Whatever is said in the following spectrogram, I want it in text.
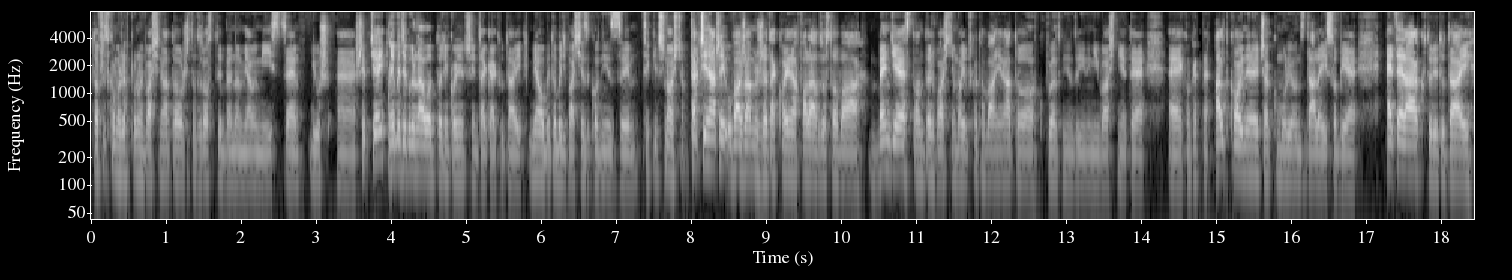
to wszystko może wpłynąć właśnie na to, że te wzrosty będą miały miejsce już szybciej. No i będzie wyglądało to niekoniecznie tak, jak tutaj miałoby to być właśnie zgodnie z cyklicznością. Tak czy inaczej uważam, że ta kolejna fala wzrostowa będzie, stąd też właśnie moje przygotowanie na to, kupując między innymi właśnie te e, konkretne altcoiny, czy akumulując dalej sobie Ethera, który tutaj,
